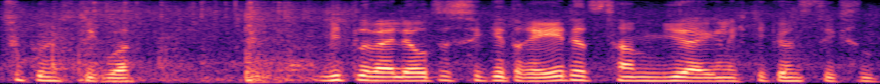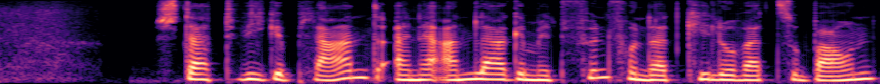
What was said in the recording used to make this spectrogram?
zu günstig war. Mittlerweile hat es sich gedreht, jetzt haben wir eigentlich die günstigsten. Statt wie geplant eine Anlage mit 500 Kilowatt zu bauen,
